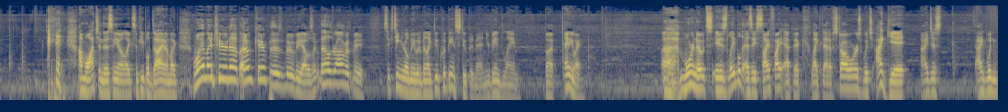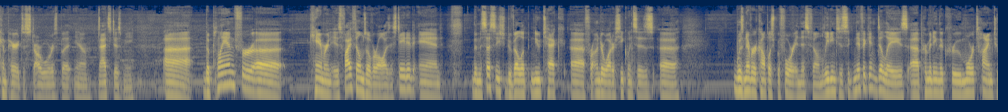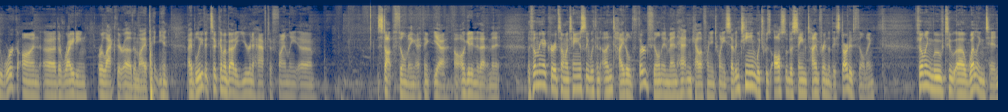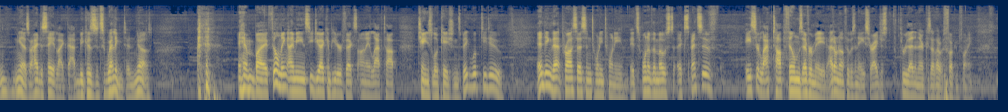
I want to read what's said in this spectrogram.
I'm watching this, you know, like some people die, and I'm like, why am I tearing up? I don't care for this movie. I was like, what the hell's wrong with me? 16 year old me would have been like, dude, quit being stupid, man. You're being lame. But anyway, uh, more notes. It is labeled as a sci fi epic like that of Star Wars, which I get. I just I wouldn't compare it to Star Wars, but you know that's just me. Uh, the plan for uh, Cameron is five films overall, as I stated, and the necessity to develop new tech uh, for underwater sequences uh, was never accomplished before in this film, leading to significant delays, uh, permitting the crew more time to work on uh, the writing or lack thereof, in my opinion. I believe it took them about a year and a half to finally stop filming. I think, yeah, I'll, I'll get into that in a minute. The filming occurred simultaneously with an untitled third film in Manhattan, California, 2017, which was also the same time frame that they started filming. Filming moved to uh, Wellington. Yes, I had to say it like that because it's Wellington. Yes. and by filming, I mean CGI computer effects on a laptop changed locations. Big whoop de doo. Ending that process in 2020. It's one of the most expensive Acer laptop films ever made. I don't know if it was an Acer. I just threw that in there because I thought it was fucking funny.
